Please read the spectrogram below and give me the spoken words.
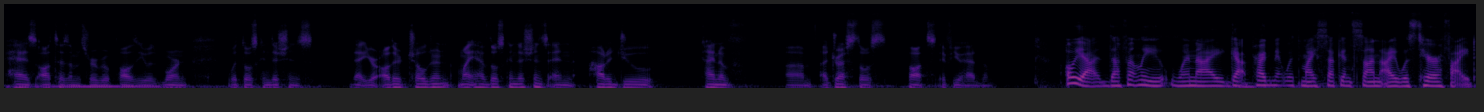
has autism cerebral palsy, he was born with those conditions, that your other children might have those conditions, and how did you kind of um, address those thoughts if you had them? Oh yeah, definitely. When I got pregnant with my second son, I was terrified,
